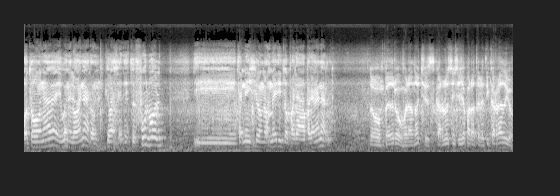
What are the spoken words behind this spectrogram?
o todo nada y bueno, lo ganaron. ¿Qué va a ser? Esto es fútbol y también hicieron los méritos para, para ganarlo. Don Pedro, buenas noches. Carlos Cincilla para Atlética Radio.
